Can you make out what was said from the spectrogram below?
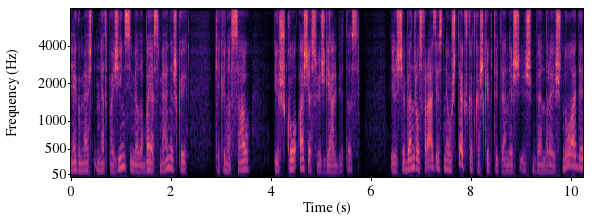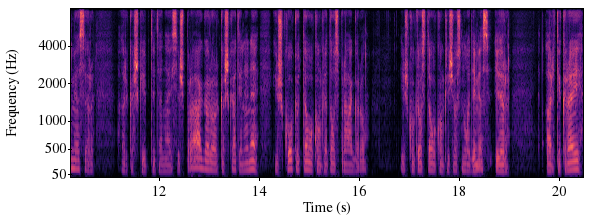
jeigu mes net pažinsime labai asmeniškai, kiekvienas savo, iš ko aš esu išgelbėtas. Ir čia bendros frazės neužteks, kad kažkaip tai ten iš, iš bendrai iš nuodėmės ar, ar kažkaip tai tenais iš pragaro ar kažką tai ne, ne, iš kokio tavo konkretaus pragaro, iš kokios tavo konkrečios nuodėmės ir ar tikrai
